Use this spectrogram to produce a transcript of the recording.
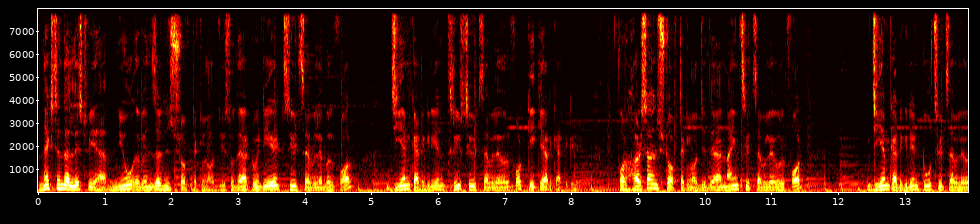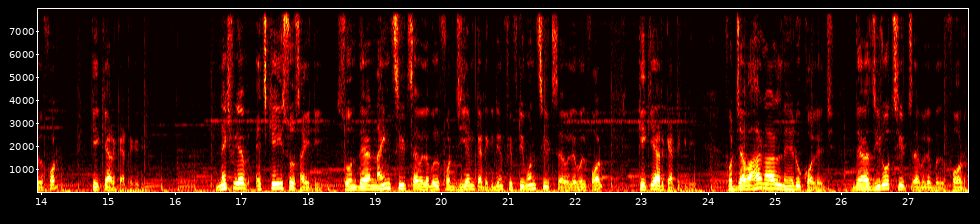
Next in the list we have New Avenger Institute of Technology. So there are 28 seats available for GM category and 3 seats available for KKR category. For Harsha Institute of Technology, there are 9 seats available for GM category and 2 seats available for KKR category. Next, we have HKE Society. So, there are 9 seats available for GM category and 51 seats available for KKR category. For Jawaharlal Nehru College, there are 0 seats available for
